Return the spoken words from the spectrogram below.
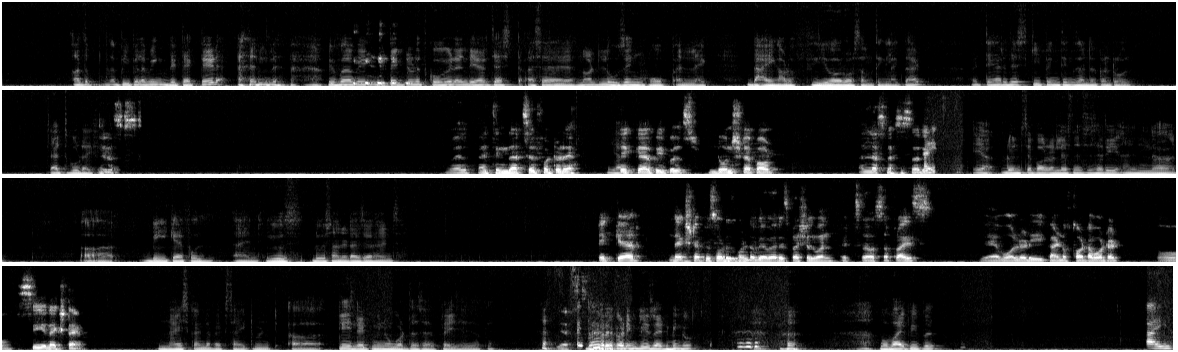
Uh, the, the people are being detected and people are being detected with COVID and they are just as a, not losing hope and like dying out of fear or something like that. But they are just keeping things under control. That's good, I feel. Yes. Well, I think that's it for today. Yeah, Take care, peoples. Don't step out unless necessary. Right. yeah. Don't step out unless necessary and uh, uh, be careful and use do sanitize your hands. Take care. Next episode is going to be a very special one. It's a surprise. We have already kind of thought about it. So, see you next time. Nice kind of excitement. Uh, please let me know what the surprise is, okay? Yes. Before recording, please let me know. bye bye, people. Bye.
